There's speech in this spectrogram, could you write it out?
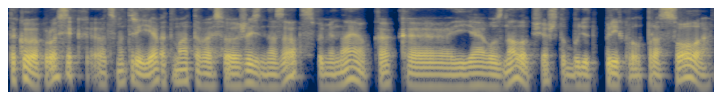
Такой вопросик. Вот смотри, я отматывая свою жизнь назад, вспоминаю, как э, я узнал вообще, что будет приквел про Соло.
